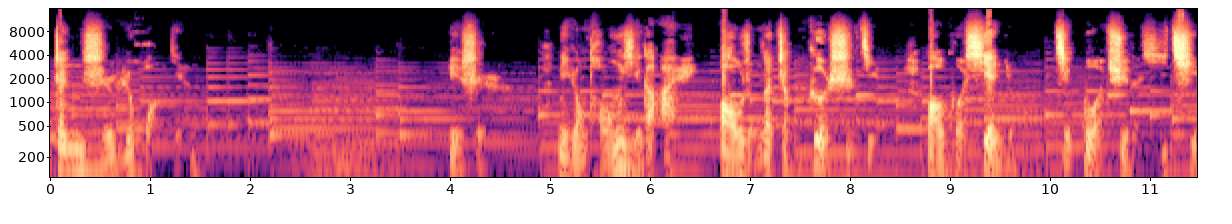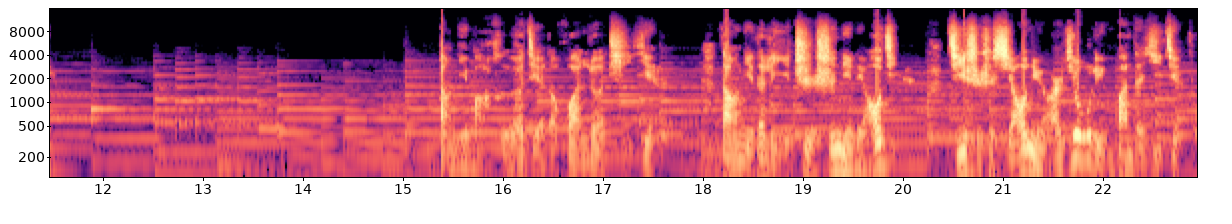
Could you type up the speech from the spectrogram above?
真实与谎言。于是，你用同一个爱包容了整个世界，包括现有。及过去的一切。当你把和解的欢乐体验，当你的理智使你了解，即使是小女儿幽灵般的意见中，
